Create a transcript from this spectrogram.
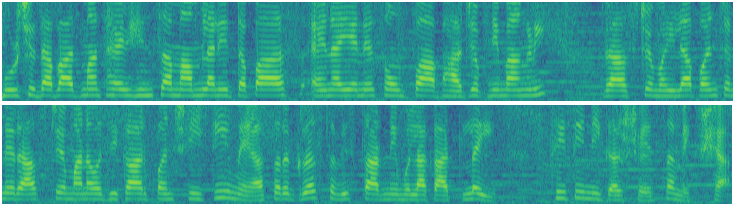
મુર્શિદાબાદમાં થયેલ હિંસા મામલાની તપાસ એનઆઈએને સોંપવા ભાજપની માંગણી. રાષ્ટ્રીય મહિલા પંચ અને રાષ્ટ્રીય માનવ અધિકાર પંચની ટીમે અસરગ્રસ્ત વિસ્તારની મુલાકાત લઈ સ્થિતિની કરશે સમીક્ષા.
